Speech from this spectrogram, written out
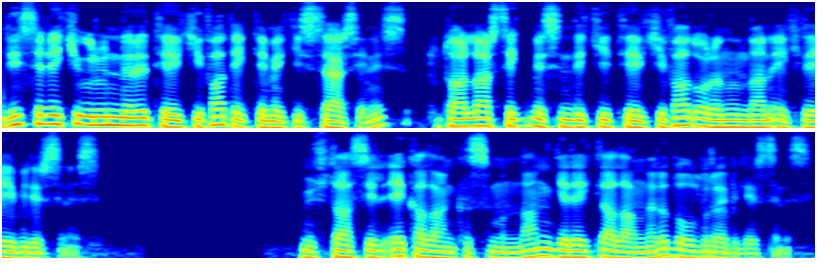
Listedeki ürünlere tevkifat eklemek isterseniz tutarlar sekmesindeki tevkifat oranından ekleyebilirsiniz. Müstahsil ek alan kısmından gerekli alanları doldurabilirsiniz.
